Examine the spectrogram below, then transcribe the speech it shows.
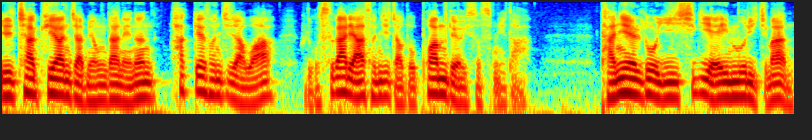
1차 귀환자 명단에는 학계 선지자와 그리고 스가리아 선지자도 포함되어 있었습니다. 다니엘도 이 시기의 인물이지만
